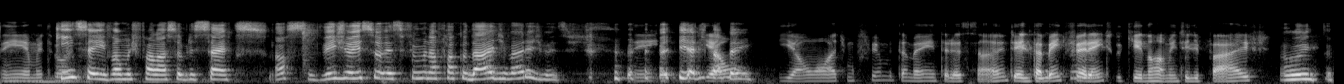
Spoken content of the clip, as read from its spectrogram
Sim, é muito bom. Kinsey, vamos falar sobre sexo. Nossa, vejo isso, esse filme na faculdade várias vezes. Sim. e ele e tá é um, bem. E é um ótimo filme também, interessante. Ele tá bem diferente do que normalmente ele faz. Muito.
